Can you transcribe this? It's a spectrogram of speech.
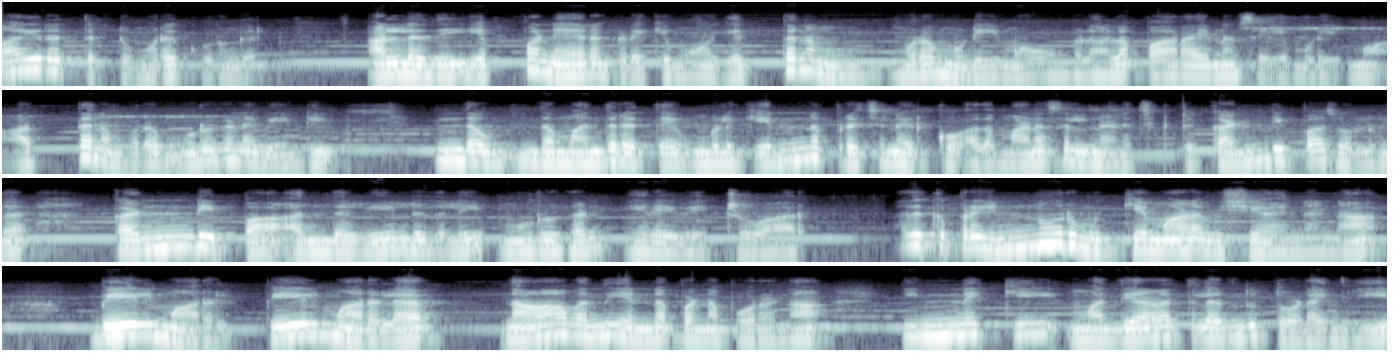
ஆயிரத்தெட்டு முறை கூறுங்கள். அல்லது எப்போ நேரம் கிடைக்குமோ எத்தனை முறை முடியுமோ உங்களால் பாராயணம் செய்ய முடியுமோ அத்தனை முறை முருகனை வேண்டி இந்த இந்த மந்திரத்தை உங்களுக்கு என்ன பிரச்சனை இருக்கோ அதை மனசில் நினச்சிக்கிட்டு கண்டிப்பாக சொல்லுங்கள் கண்டிப்பாக அந்த வேண்டுதலை முருகன் நிறைவேற்றுவார். அதுக்கப்புறம் இன்னொரு முக்கியமான விஷயம் என்னென்னா வேல்மாறல். வேல்மாறலை நான் வந்து என்ன பண்ண போகிறேன்னா இன்றைக்கி மத்தியானத்துலேருந்து தொடங்கி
